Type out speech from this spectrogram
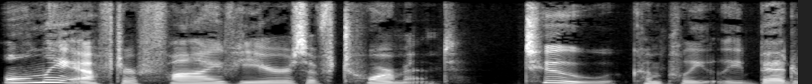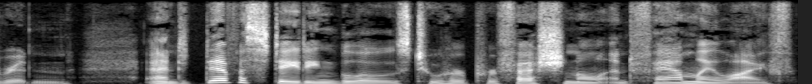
Only after five years of torment two completely bedridden, and devastating blows to her professional and family life,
